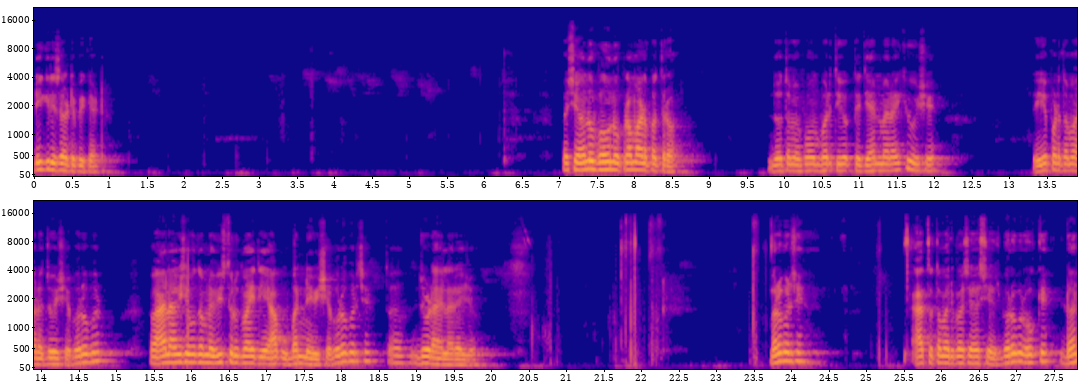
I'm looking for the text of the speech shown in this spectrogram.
Degree certificate. પછી અનુભવનું પ્રમાણપત્ર. જો તમે ફોર્મ ભરતી વખતે ધ્યાનમાં રાખ્યું હશે, તો એ પણ તમારે જોઈશે, બરાબર? હવે આના વિશે હું તમને વિસ્તૃત માહિતી આપું બંને વિશે, બરોબર છે? તો જોડાયેલા રહેજો. બરાબર છે? આ તો તમારી પાસે હશે જ, બરાબર? Okay, done.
